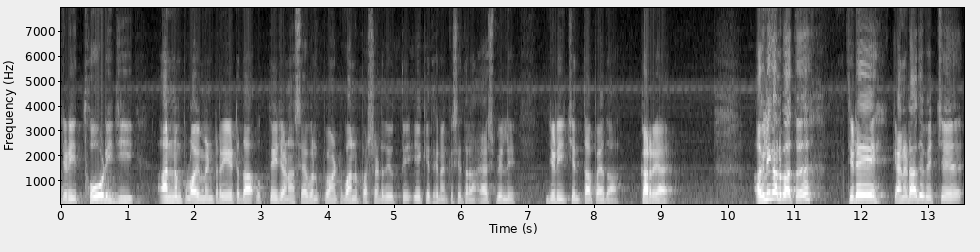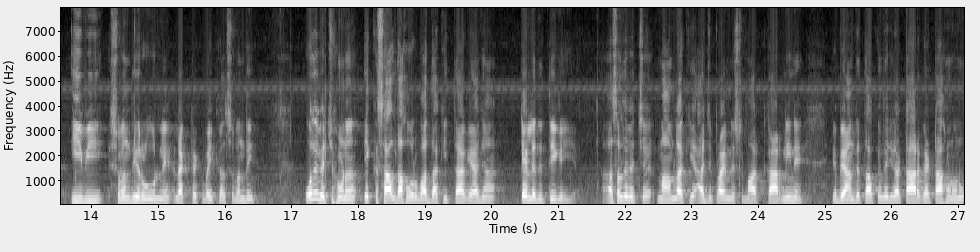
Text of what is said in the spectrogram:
ਜਿਹੜੀ ਥੋੜੀ ਜੀ ਅਨਐਮਪਲੋਇਮੈਂਟ ਰੇਟ ਦਾ ਉੱਤੇ ਜਾਣਾ 7.1% ਦੇ ਉੱਤੇ, ਇਹ ਕਿਤੇ ਨਾ ਕਿਸੇ ਤਰ੍ਹਾਂ ਇਸ ਵੇਲੇ ਜਿਹੜੀ ਚਿੰਤਾ ਪੈਦਾ ਕਰ ਰਿਹਾ ਹੈ। ਅਗਲੀ ਗੱਲਬਾਤ ਜਿਹੜੇ ਕੈਨੇਡਾ ਦੇ ਵਿੱਚ ਈਵੀ ਸੰਬੰਧੀ ਰੂਲ ਨੇ ਇਲੈਕਟ੍ਰਿਕ ਵਹੀਕਲ ਸੰਬੰਧੀ, ਉਹਦੇ ਵਿੱਚ ਹੁਣ 1 ਸਾਲ ਦਾ ਹੋਰ ਵਾਧਾ ਕੀਤਾ ਗਿਆ ਜਾਂ ਢਿੱਲ ਦਿੱਤੀ ਗਈ ਹੈ। ਅਸਲ ਦੇ ਵਿੱਚ ਮਾਮਲਾ ਕੀ ਹੈ? ਅੱਜ ਪ੍ਰਾਈਮ ਮਿਨਿਸਟਰ ਮਾਰਕ ਕਾਰਨੀ ਨੇ ਇਹ ਬਿਆਨ ਦਿੱਤਾ। ਉਹ ਕਹਿੰਦੇ ਜਿਹੜਾ ਟਾਰਗੇਟ ਆ, ਹੁਣ ਉਹਨੂੰ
